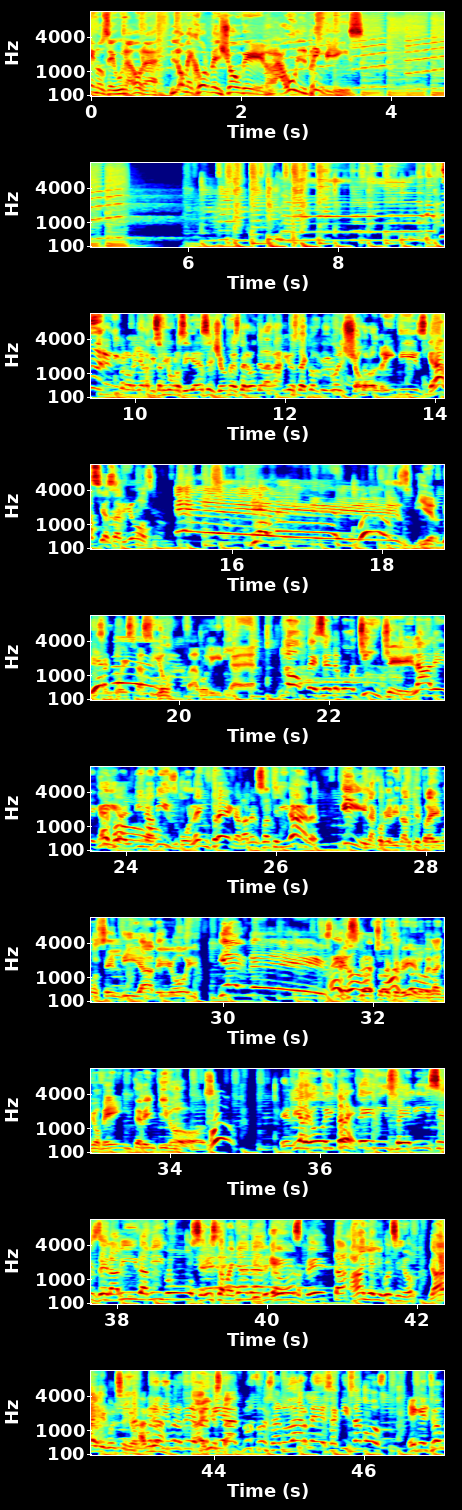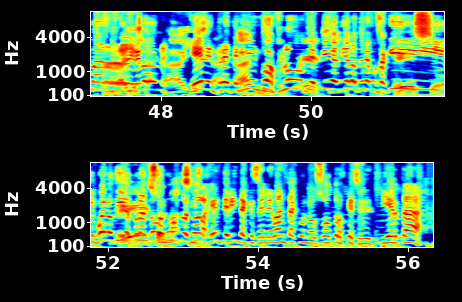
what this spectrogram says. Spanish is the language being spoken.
menos de una hora lo mejor del show de Raúl Brindis. Por la mañana, mis amigos, días. El show más perrón de la radio está contigo, el show de Raúl Brindis. Gracias a Dios. ¡Viernes! Viernes en tu estación favorita. Nótese el bochinche, la alegría, el dinamismo, la entrega, la versatilidad y la jovialidad que traemos el día de hoy. Viernes 18 de febrero del año 2022. El día de hoy con tenis felices de la vida, amigos. En esta mañana especta. Ah, ya llegó el señor. Ya llegó el señor. Ah, buenos días, buenos días, Ahí buenos está. días. Gusto en saludarles. Aquí estamos en el show más regalón. está, ahí el está. entretenimiento a flor de piel. Ya lo tenemos aquí. Eso, buenos días para todo el mundo, a máximo. toda la gente linda que se levanta con nosotros, que se despierta.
